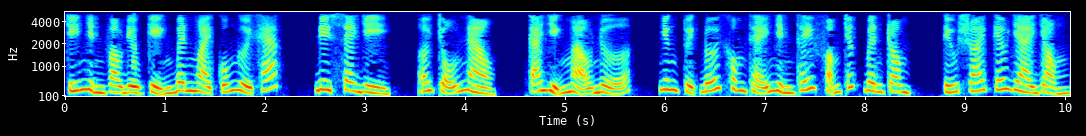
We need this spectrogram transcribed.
chỉ nhìn vào điều kiện bên ngoài của người khác, đi xe gì, ở chỗ nào, cả diện mạo nữa, nhưng tuyệt đối không thể nhìn thấy phẩm chất bên trong, tiểu soái kéo dài giọng,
